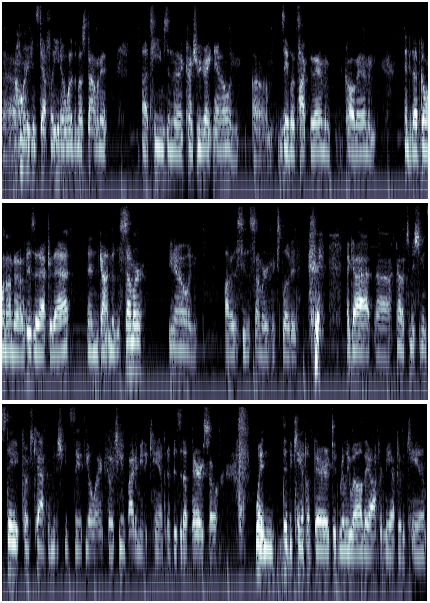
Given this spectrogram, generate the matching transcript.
uh, Oregon's definitely, you know, one of the most dominant uh, teams in the country right now, and um, was able to talk to them and call them, and ended up going on a visit after that. Then got into the summer, you know, and obviously the summer exploded. I got uh, got up to Michigan State. Coach Kap at Michigan State, the O-line coach, he invited me to camp and a visit up there. So went and did the camp up there. Did really well. They offered me after the camp.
